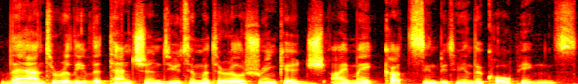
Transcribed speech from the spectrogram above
Then, to relieve the tension due to material shrinkage, I make cuts in between the copings.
